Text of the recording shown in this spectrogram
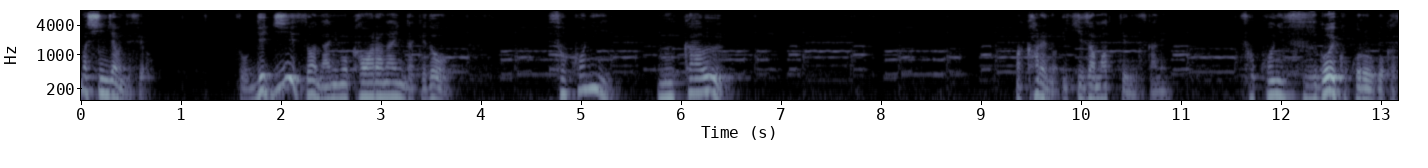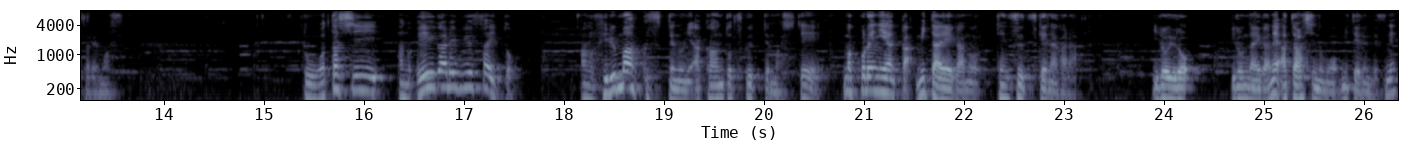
まあ、死んじゃうんですよ。そう。で事実は何も変わらないんだけどそこに向かう、まあ、彼の生き様っていうんですかね。そこにすごい心動かされます。と私あの映画レビューサイトあのフィルマークスってのにアカウント作ってまして、まあ、これになんか見た映画の点数つけながらいろいろいろんな映画ね新しいのも見てるんですね、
